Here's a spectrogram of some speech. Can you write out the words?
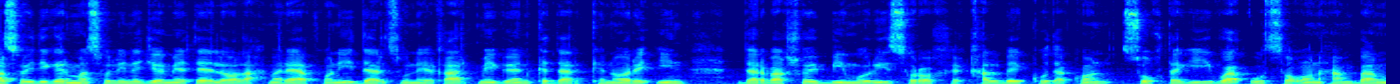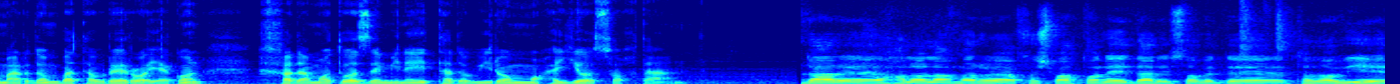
از سوی دیگر مسئولین جمعیت هلال احمر افغانی در زون غرب می‌گویند که در کنار این در بخش های بیماری سراخ قلب کودکان سوختگی و استخوان هم به مردم به طور رایگان خدمات و زمینه تداوی را مهیا ساختند در هلال احمر خوشبختانه در حساب تداوی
